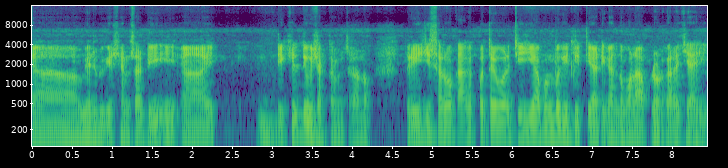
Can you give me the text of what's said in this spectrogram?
व्हेरिफिकेशनसाठी देखील देऊ शकता मित्रांनो. तर ही जी सर्व कागदपत्रेवरची जी आपण बघितली ती या ठिकाणी तुम्हाला अपलोड करायची आहे.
